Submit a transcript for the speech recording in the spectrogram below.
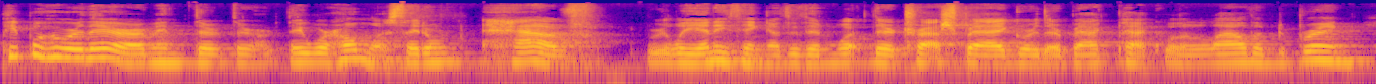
people who were there, I mean, they're, they're, they were homeless. They don't have really anything other than what their trash bag or their backpack will allow them to bring.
